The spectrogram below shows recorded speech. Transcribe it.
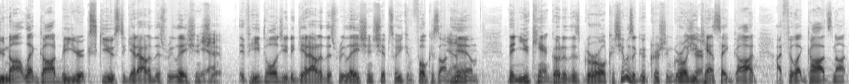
do not let God be your excuse to get out of this relationship. If he told you to get out of this relationship so you can focus on Yeah. him, then you can't go to this girl because she was a good Christian girl. You can't say, God, I feel like God's not.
